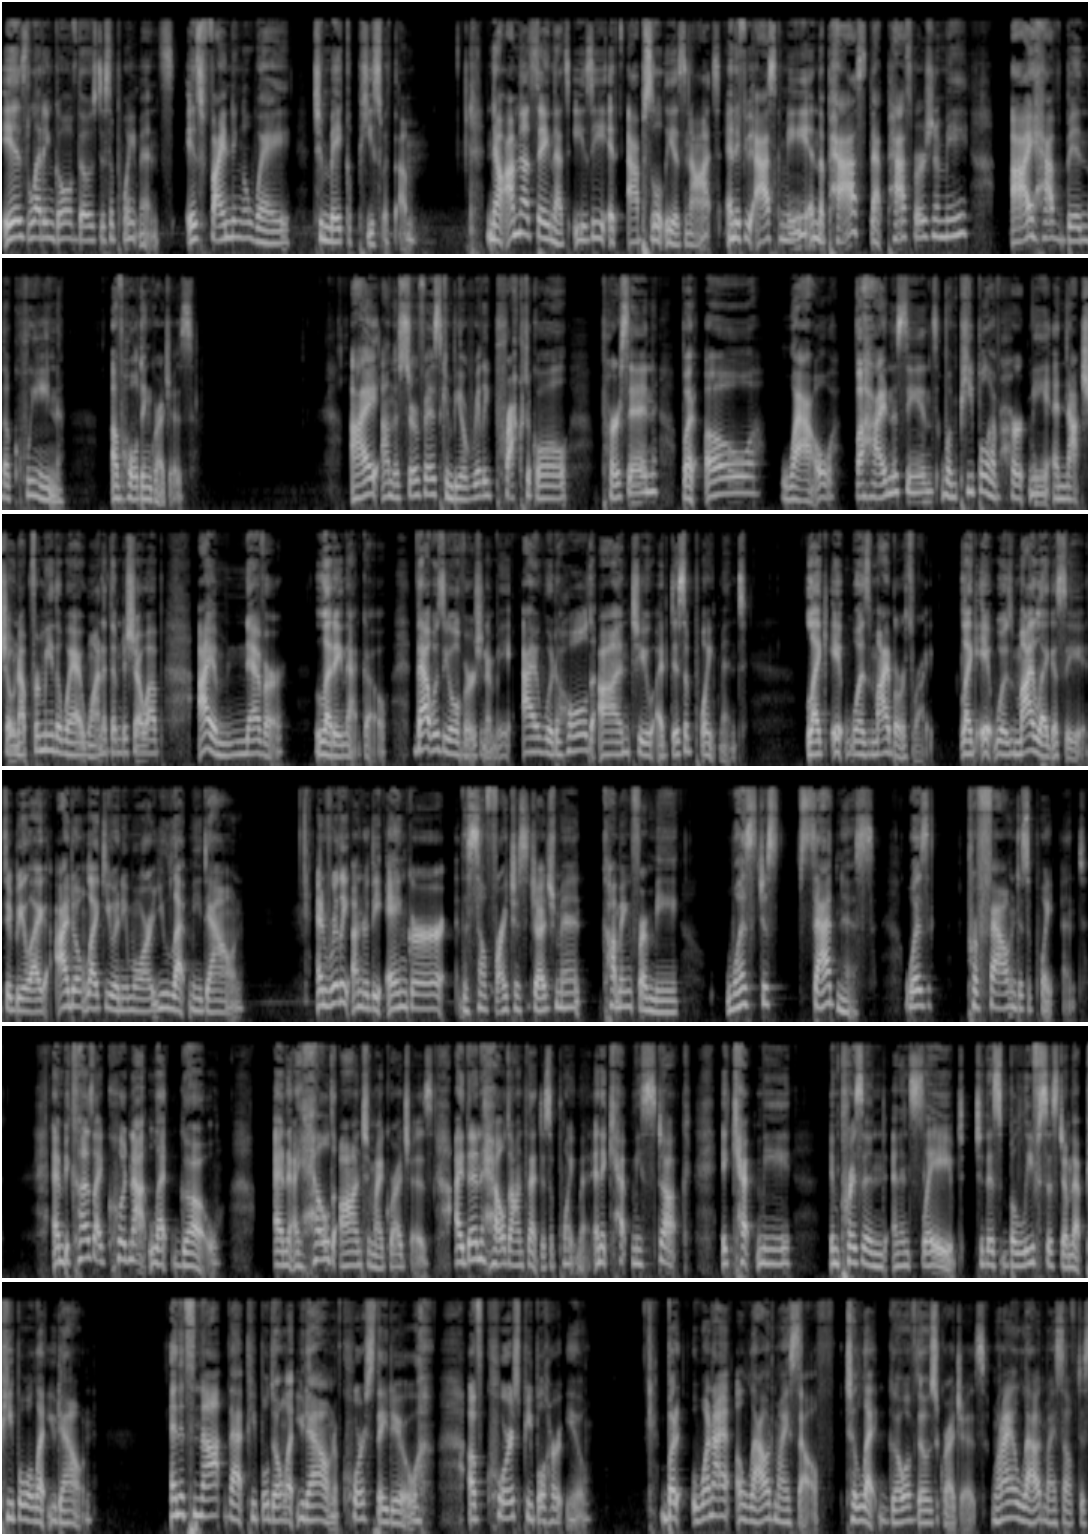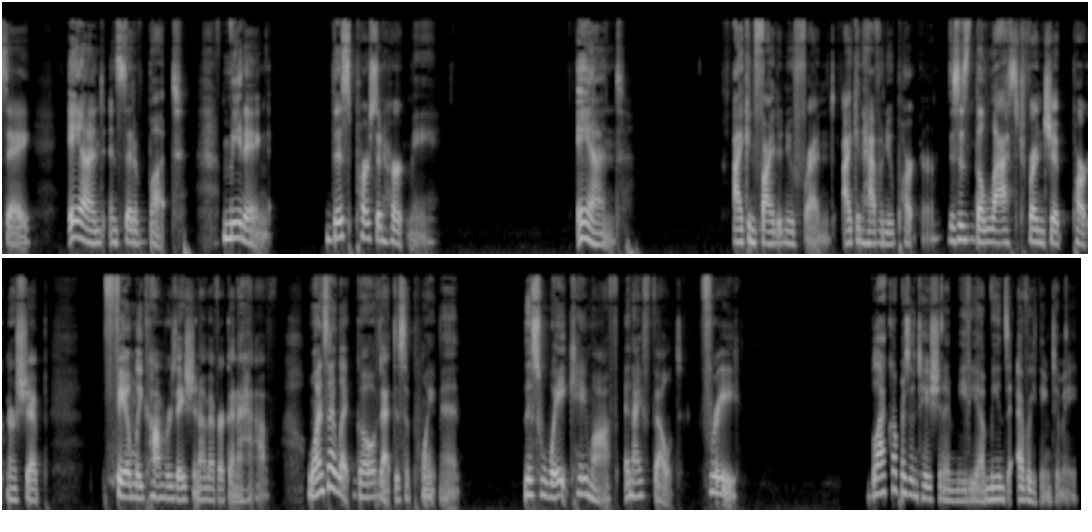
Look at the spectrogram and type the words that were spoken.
is letting go of those disappointments, is finding a way to make peace with them. Now, I'm not saying that's easy. It absolutely is not. And if you ask me in the past, that past version of me, I have been the queen of holding grudges. I, on the surface, can be a really practical person, but oh, wow. Behind the scenes, when people have hurt me and not shown up for me the way I wanted them to show up, I am never letting that go. That was the old version of me. I would hold on to a disappointment like it was my birthright, like it was my legacy to be like, I don't like you anymore. You let me down. And really, under the anger, the self righteous judgment coming from me was just sadness, was profound disappointment. And because I could not let go and I held on to my grudges, I then held on to that disappointment and it kept me stuck. It kept me imprisoned and enslaved to this belief system that people will let you down. And it's not that people don't let you down. Of course they do. Of course people hurt you. But when I allowed myself to let go of those grudges, when I allowed myself to say, and instead of but, meaning this person hurt me, and I can find a new friend, I can have a new partner. This is the last friendship, partnership, family conversation I'm ever going to have. Once I let go of that disappointment, this weight came off and I felt free. Black representation in media means everything to me.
